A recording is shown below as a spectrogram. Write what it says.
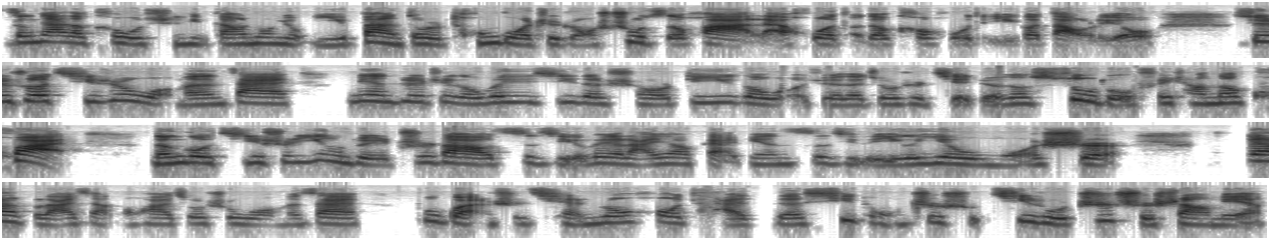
增加的客户群体当中，有一半都是通过这种数字化来获得的客户的一个导流。所以说，其实我们在面对这个危机的时候，第一个我觉得就是解决的速度非常的快，能够及时应对，知道自己未来要改变自己的一个业务模式。第二个来讲的话，就是我们在不管是前中后台的系统技术技术支持上面，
